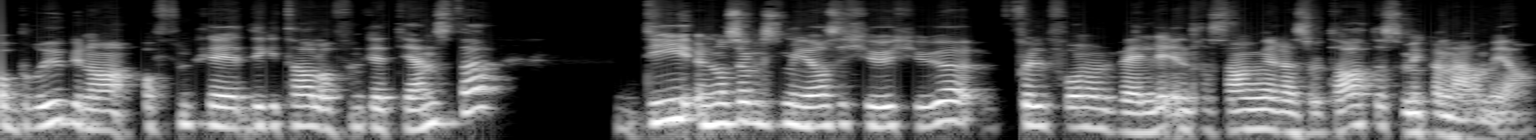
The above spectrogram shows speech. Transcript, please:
og bruken av offentlige, digitale offentlige tjenester, de undersøkelsene som gjøres i 2020, vil få noen veldig interessante resultater som vi kan lære mye av.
